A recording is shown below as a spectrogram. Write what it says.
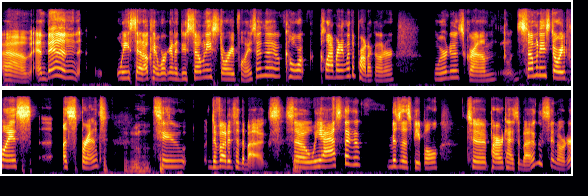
Um, and then we said, okay, we're going to do so many story points, and then co- collaborating with the product owner, we're doing Scrum. So many story points, a sprint Mhm. Mhm. to devoted to the bugs. So we asked the business people to prioritize the bugs in order.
